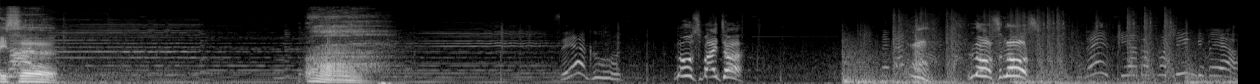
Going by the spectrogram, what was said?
Scheiße. Sehr gut. Los, weiter! Los, los! Dave, geh an das Maschinengewehr.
